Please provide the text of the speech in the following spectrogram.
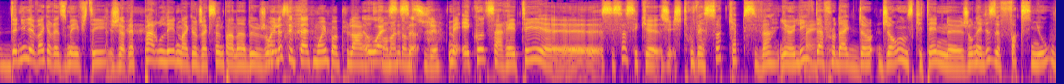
Denis Lévesque aurait dû m'inviter. J'aurais parlé de Michael Jackson pendant deux jours. Oui, là, c'est peut-être moins populaire en ce moment comme sujet. Mais écoute, ça aurait été... Euh, c'est ça, c'est que je, trouvais ça captivant. Il y a un livre ben d'Aphrodite Jones, qui était une journaliste de Fox News,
